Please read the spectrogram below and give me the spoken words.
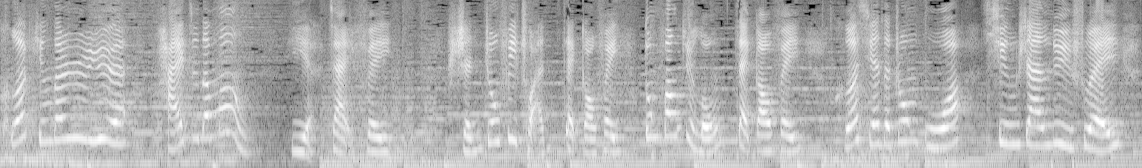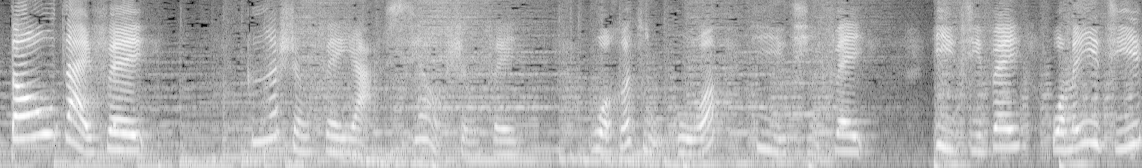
和平的日月，孩子的梦也在飞，神舟飞船在高飞，东方巨龙在高飞，和谐的中国，青山绿水。都在飞，歌声飞呀，笑声飞，我和祖国一起飞，一起飞，我们一起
